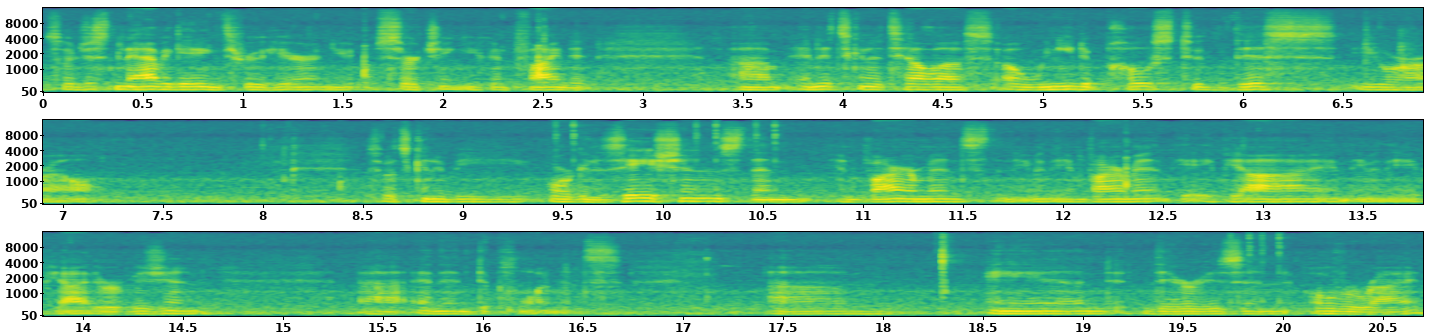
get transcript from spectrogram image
So just navigating through here and you, searching, you can find it. Um, and it's going to tell us, oh, we need to post to this URL. So it's going to be organizations, then environments, the name of the environment, the API, name of the API, the revision, uh, and then deployments. Um, and there is an override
